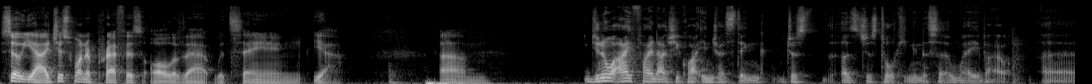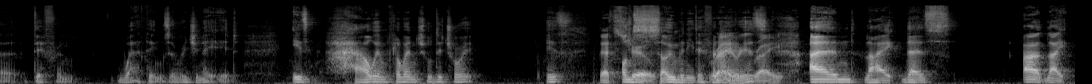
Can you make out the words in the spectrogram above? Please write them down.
So yeah, I just want to preface all of that with saying, yeah, um, You know what I find actually quite interesting, just us just talking in a certain way about uh, different where things originated, is how influential Detroit is. That's on true. so many different Right, areas, right. And like, there's, uh, like,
